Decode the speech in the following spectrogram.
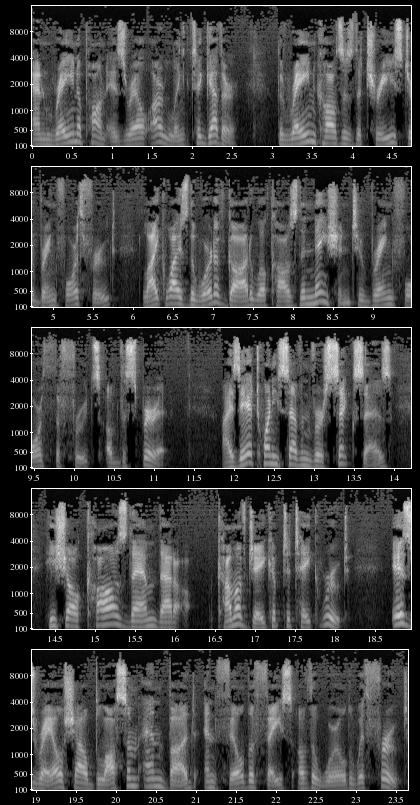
and rain upon Israel are linked together. The rain causes the trees to bring forth fruit, Likewise, the word of God will cause the nation to bring forth the fruits of the Spirit. Isaiah 27, verse 6 says, He shall cause them that come of Jacob to take root. Israel shall blossom and bud and fill the face of the world with fruit.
